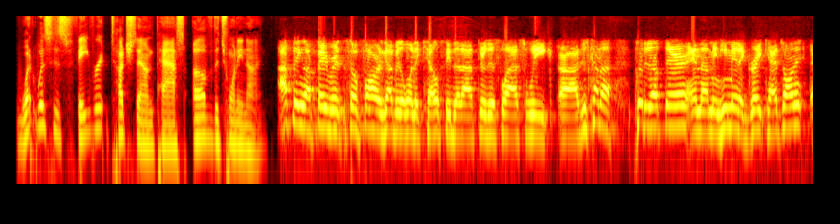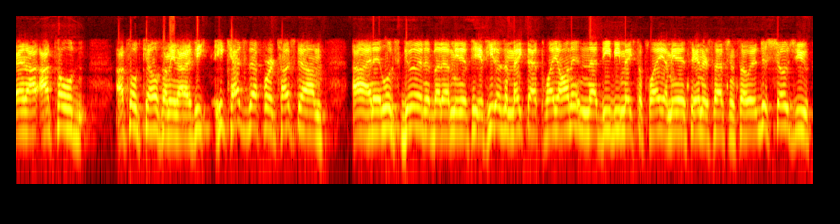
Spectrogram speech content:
what was his favorite touchdown pass of the 29. I think my favorite so far has got to be the one to Kelce that I threw this last week. Uh, I just kind of put it up there, and I mean, he made a great catch on it. And I, I told, I told Kelce, I mean, uh, if he he catches that for a touchdown uh, and it looks good, but I mean, if he, if he doesn't make that play on it and that DB makes the play, I mean, it's an interception. So it just shows you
